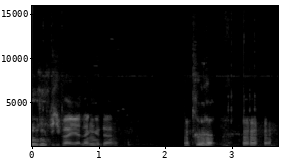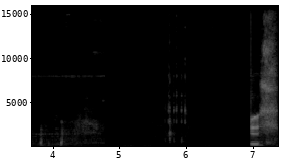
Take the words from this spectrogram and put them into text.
Die war ja lange da. Tschüss.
